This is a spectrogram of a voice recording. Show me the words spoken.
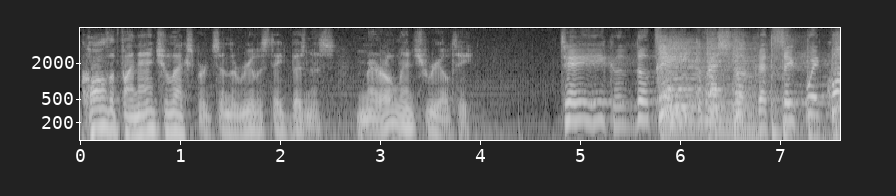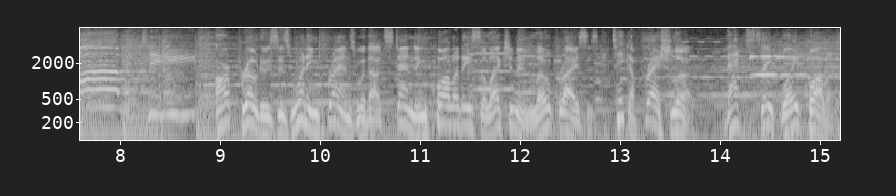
Call the financial experts in the real estate business, Merrill Lynch Realty. Take a look. Take a fresh look. That's Safeway quality. Our produce is winning friends with outstanding quality, selection, and low prices. Take a fresh look. That's Safeway quality.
